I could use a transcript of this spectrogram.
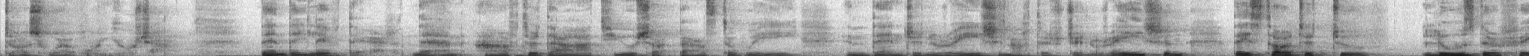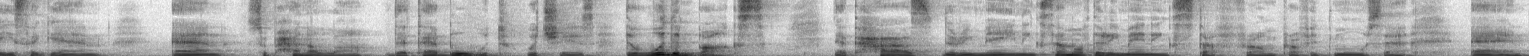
Joshua or Yusha. Then they lived there. Then after that, Yusha passed away, and then generation after generation, they started to lose their faith again. And subhanallah, the taboot, which is the wooden box that has the remaining, some of the remaining stuff from Prophet Musa and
